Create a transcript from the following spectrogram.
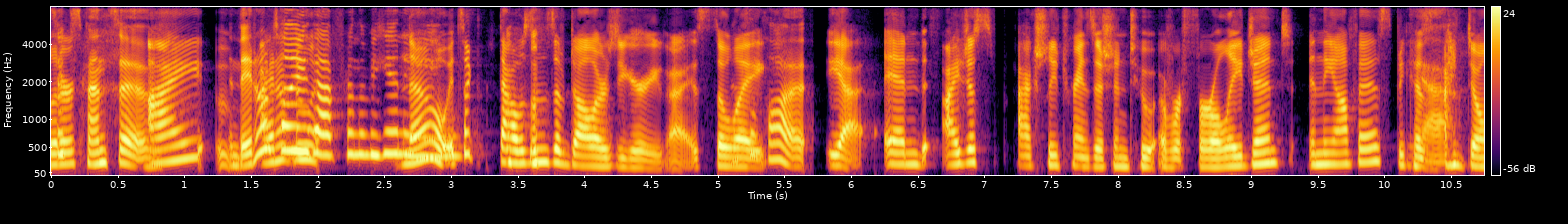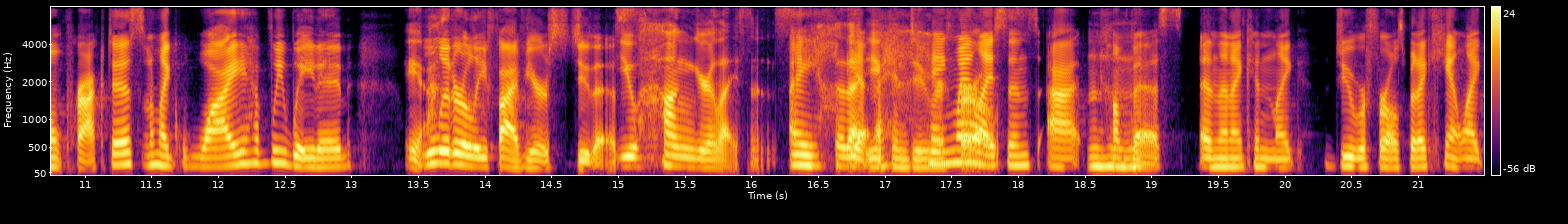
It's expensive. I and they don't I tell you know- that from the beginning. No, it's like thousands of dollars a year, you guys. So That's like a lot. Yeah. And I just actually transitioned to a referral agent in the office because Yeah. I don't practice. And I'm like, why have we waited Yeah. literally five years to do this? You hung your license I so that yeah, you can do hang my license at Mhm. Compass and then I can like do referrals, but I can't like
